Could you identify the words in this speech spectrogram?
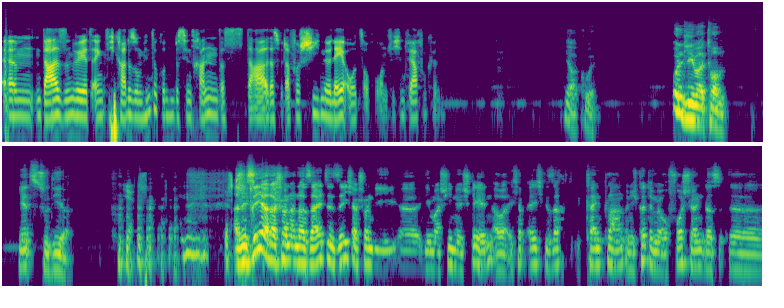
Ähm, da sind wir jetzt eigentlich gerade so im Hintergrund ein bisschen dran, dass da, dass wir da verschiedene Layouts auch ordentlich entwerfen können. Ja, cool. Und lieber Tom, jetzt zu dir. Jetzt. also ich sehe ja da schon an der Seite, sehe ich ja schon die, äh, die Maschine stehen, aber ich habe ehrlich gesagt keinen Plan und ich könnte mir auch vorstellen, dass äh,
